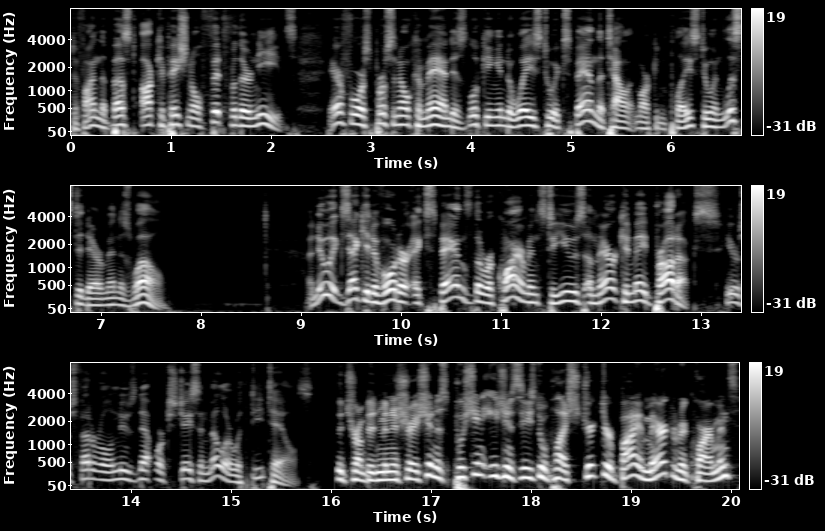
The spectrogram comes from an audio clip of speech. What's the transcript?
to find the best occupational fit for their needs. Air Force Personnel Command is looking into ways to expand the talent marketplace to enlisted airmen as well. A new executive order expands the requirements to use American made products. Here's Federal News Network's Jason Miller with details. The Trump administration is pushing agencies to apply stricter Buy American requirements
